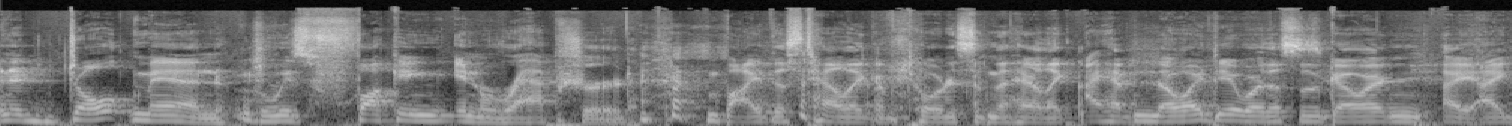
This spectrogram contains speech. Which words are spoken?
An adult man who is fucking enraptured by this telling of Tortoise in the Hare. Like, I have no idea where this is going. I I,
